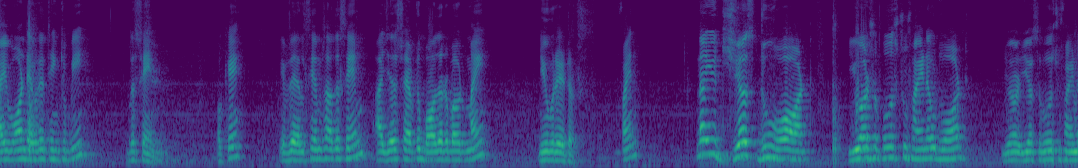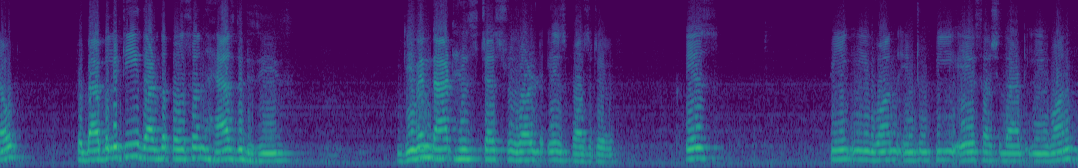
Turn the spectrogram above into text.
i want everything to be the same. Okay? If the lcms are the same i just have to bother about my numerators. Fine? Now you just do what you are supposed to find out what you are you are supposed to find out probability that the person has the disease. Given that his test result is positive is PE1 into PA such that E1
